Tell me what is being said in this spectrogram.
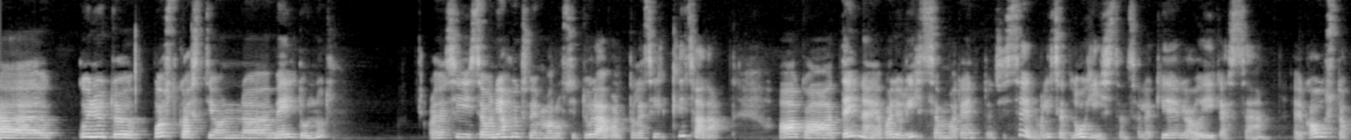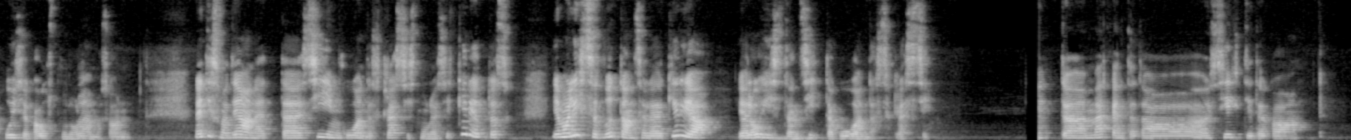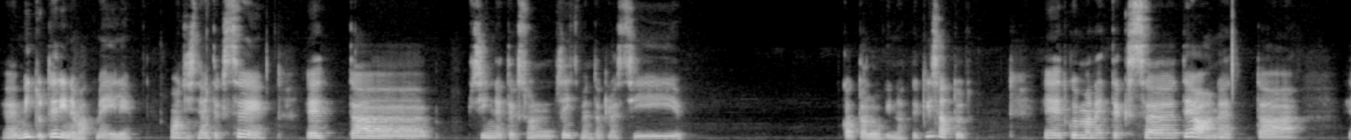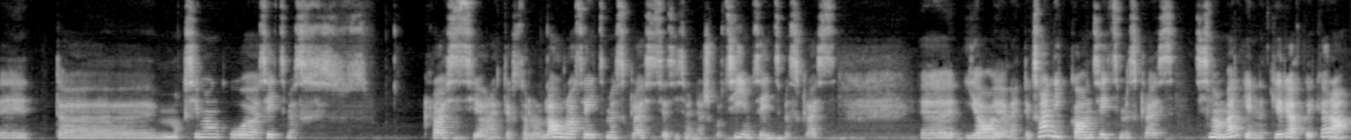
kui nüüd postkasti on meil tulnud siis on jah, üks võimalus siit ülevalt talle silt lisada. aga teine ja palju lihtsam variant on siis see, et ma lihtsalt lohistan selle kirja õigesse äh, kausta, kui see kaust mul olemas on. näiteks ma tean, et äh, Siim kuuendast klassist mulle siit kirjutas ja ma lihtsalt võtan selle kirja ja lohistan siit ta kuuendasse klassi. et märgendada siltidega mitut erinevat meili, on siis näiteks see, et äh, siin näiteks on seitsmenda klassi kataloogi nad kõik lisatud. et kui ma näiteks äh, tean, et, äh, et äh, Maksim on seitsmes klass ja näiteks tal on Laura seitsmes klass ja siis on järsku Siim seitsmes klass. ja, ja näiteks Annika on seitsmes klass, siis ma märgin need kirjad kõik ära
